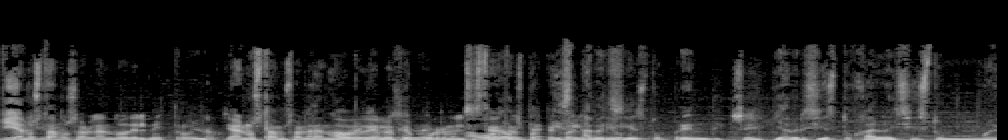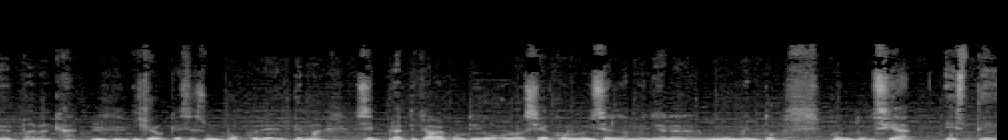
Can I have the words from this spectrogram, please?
Y ya no estamos hablando del metro, ya no estamos hablando de lo que ocurre en el sistema de transporte colectivo. A ver si esto prende y a ver si esto jala y si esto mueve para acá. Y creo que ese es un poco el, tema. Si platicaba contigo o lo hacía con Luis en la mañana en algún momento, cuando decía, este,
